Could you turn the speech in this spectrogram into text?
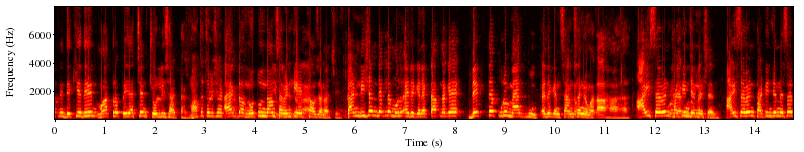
আপনি দেখিয়ে দিন মাত্র পেয়ে যাচ্ছেন চল্লিশ হাজার টাকা। মাত্র চল্লিশ হাজার টাকা? একদম নতুন দাম সেভেন্টি এইট? থাউজেন্ড আছে। কন্ডিশন দেখলে মনে এই দেখেন একটা আপনাকে দেখ দেখতে পুরো ম্যাকবুক এ দেখেন স্যামসাং এর মাল। I seven thirteen generation i seven thirteen generation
